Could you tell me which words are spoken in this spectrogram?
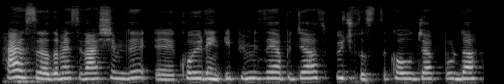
her sırada mesela şimdi e, koyu renk ipimizle yapacağız. 3 fıstık olacak burada.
